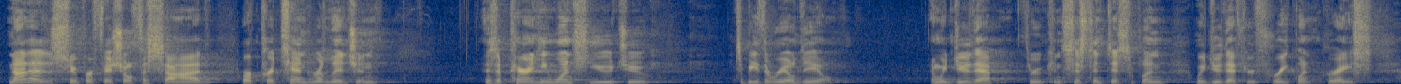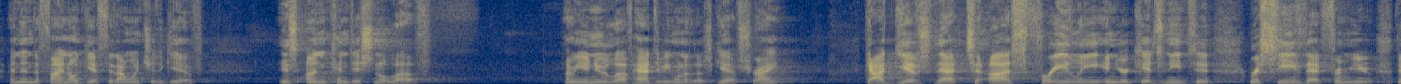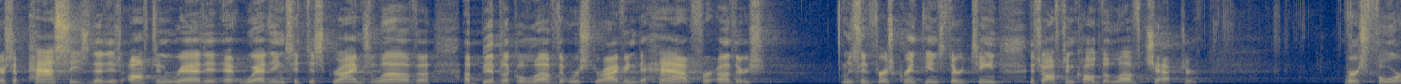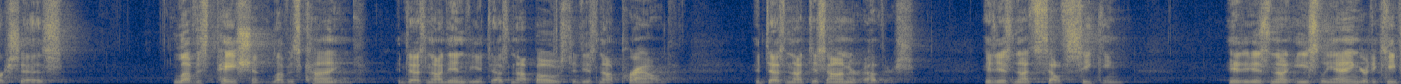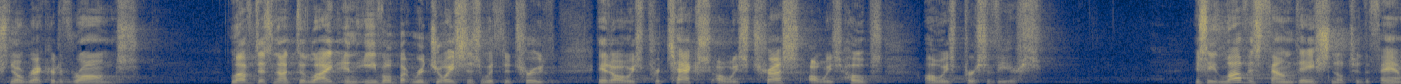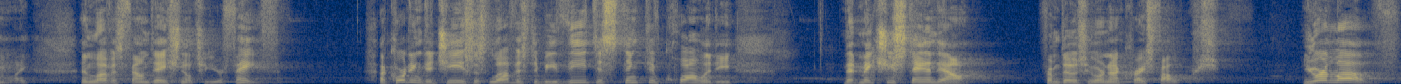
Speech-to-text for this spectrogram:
not a superficial facade or pretend religion. As a parent, He wants you to, to be the real deal. And we do that through consistent discipline, we do that through frequent grace. And then the final gift that I want you to give is unconditional love. I mean, you knew love had to be one of those gifts, right? God gives that to us freely, and your kids need to receive that from you. There's a passage that is often read at, at weddings. It describes love, a, a biblical love that we're striving to have for others. It's in 1 Corinthians 13. It's often called the love chapter. Verse 4 says, Love is patient, love is kind. It does not envy, it does not boast, it is not proud, it does not dishonor others. It is not self seeking. It is not easily angered. It keeps no record of wrongs. Love does not delight in evil, but rejoices with the truth. It always protects, always trusts, always hopes, always perseveres. You see, love is foundational to the family, and love is foundational to your faith. According to Jesus, love is to be the distinctive quality that makes you stand out from those who are not Christ followers. Your love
